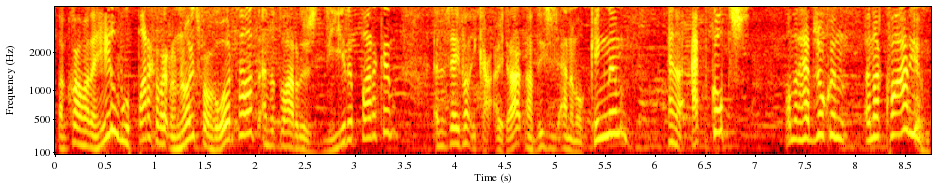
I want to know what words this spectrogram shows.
dan kwamen er een heleboel parken waar ik nog nooit van gehoord had. En dat waren dus dierenparken. En dan zei van, ik ga uiteraard naar Disney's Animal Kingdom en naar Epcot. Want daar hebben ze ook een, een aquarium.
